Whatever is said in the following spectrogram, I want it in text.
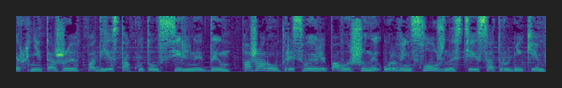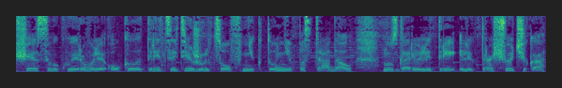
верхние этажи. Подъезд окутал сильный дым. Пожару присвоили повышенный уровень сложности. Сотрудники МЧС эвакуировали около 30 жильцов. Никто не пострадал. Но сгорели три электросчетчика.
